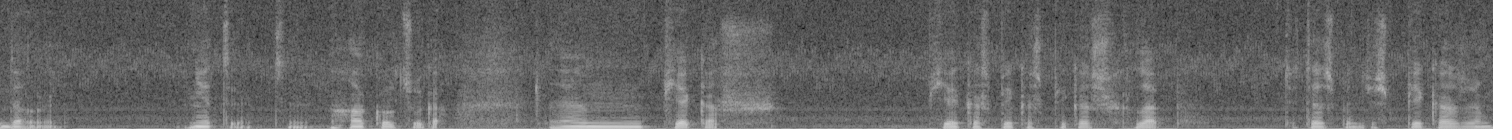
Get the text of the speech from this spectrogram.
Dalej. nie ty, ty. Aha, kolczuga. Em, piekarz. Piekarz, piekarz, piekarz, chleb. Ty też będziesz piekarzem.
